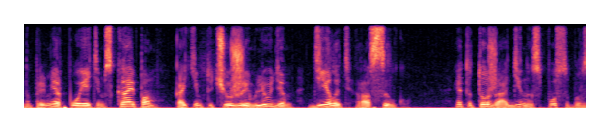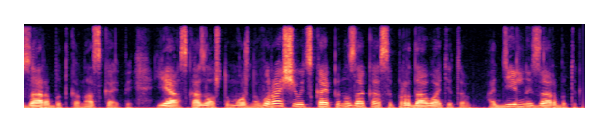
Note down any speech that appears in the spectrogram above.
например, по этим скайпам каким-то чужим людям делать рассылку. Это тоже один из способов заработка на скайпе. Я сказал, что можно выращивать скайпы на заказ и продавать. Это отдельный заработок.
